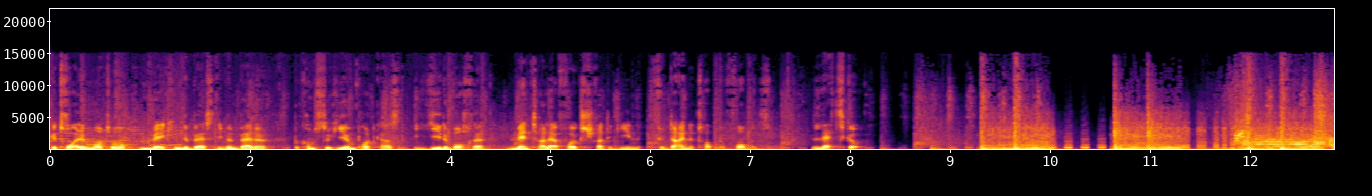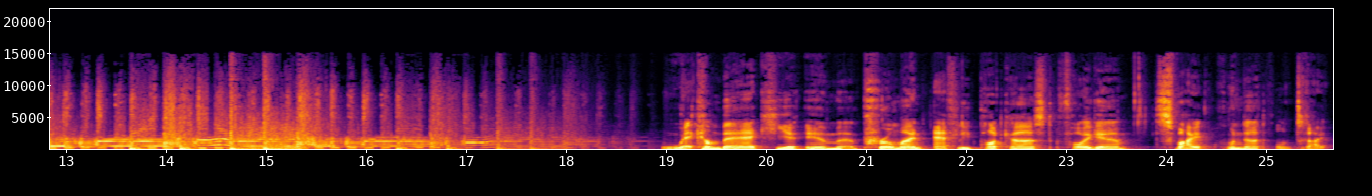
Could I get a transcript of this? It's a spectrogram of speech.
Getreu dem Motto Making the Best Even Better bekommst du hier im Podcast jede Woche mentale Erfolgsstrategien für deine Top-Performance. Let's go! Welcome back hier im ProMind Athlete Podcast Folge 203.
